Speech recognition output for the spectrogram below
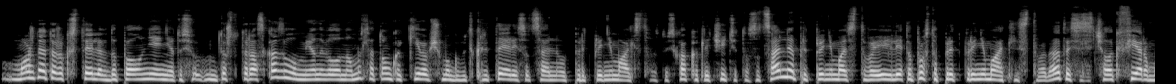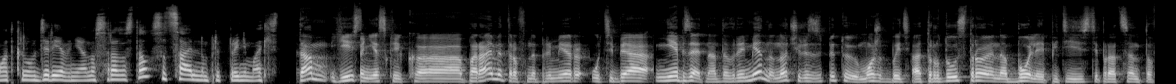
Можно я тоже к Стелле в дополнение? То есть то, что ты рассказывала, меня навело на мысль о том, какие вообще могут быть критерии социального предпринимательства. То есть как отличить это социальное предпринимательство или это просто предпринимательство, да? То есть если человек ферму открыл в деревне, оно сразу стало социальным предпринимательством? Там есть несколько параметров. Например, у тебя не обязательно одновременно, но через запятую может быть трудоустроено более 50%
